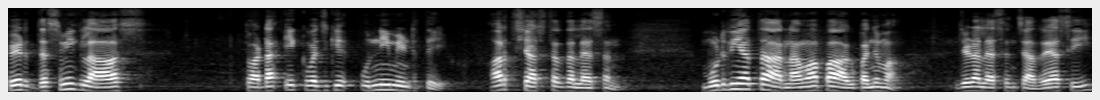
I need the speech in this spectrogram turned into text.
ਫਿਰ 10ਵੀਂ ਕਲਾਸ ਤੁਹਾਡਾ 1:19 ਮਿੰਟ ਤੇ ਅਰਥ ਸ਼ਾਸਤਰ ਦਾ ਲੈਸਨ ਮੁੱਢਲੀਆਂ ਧਾਰਨਾਵਾਂ, ਭਾਗ ਪੰਜਵਾਂ, ਜਿਹੜਾ ਲੈਸਨ ਚੱਲ ਰਿਹਾ ਸੀ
